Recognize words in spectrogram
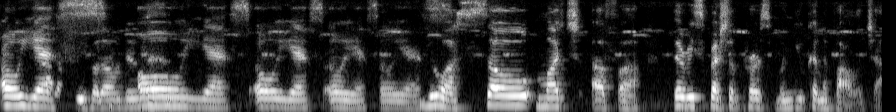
oh yes. People don't do that. oh yes. Oh yes. Oh yes. Oh yes. You are so much of a very special person when you can apologize.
